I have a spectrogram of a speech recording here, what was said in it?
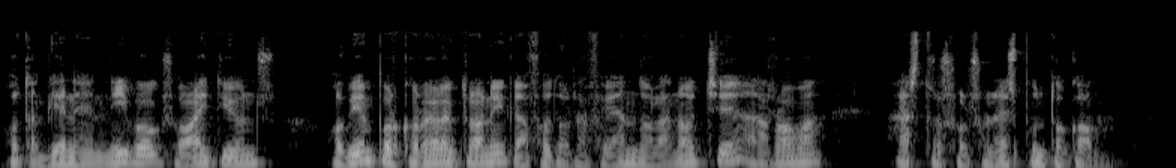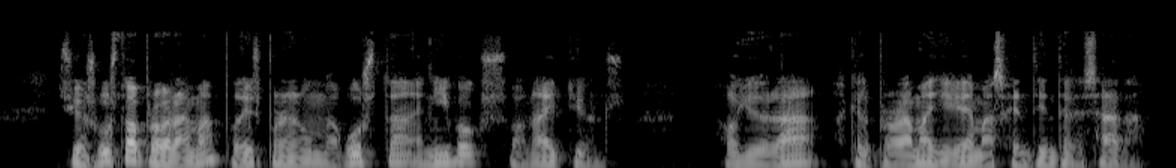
o también en iVoox o iTunes, o bien por correo electrónico a fotografiandolanoche arroba astrosolsones.com. Si os gusta el programa, podéis poner un me gusta en iVoox o en iTunes. ayudará a que el programa llegue a más gente interesada.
